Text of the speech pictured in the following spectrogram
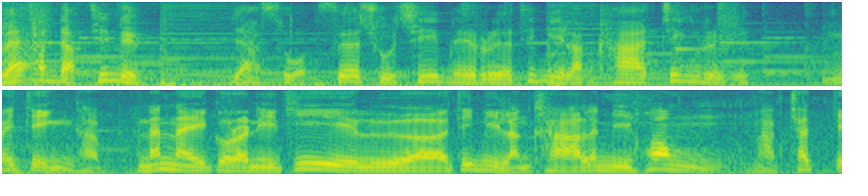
และอันดับที่ 1 อย่าสวมเสื้อชูชีพในเรือที่มีหลังคาจริงหรือ ไม่จริงครับนั้นในกรณีที่เรือที่มีหลังคาและมีห้องหับชัดเจ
